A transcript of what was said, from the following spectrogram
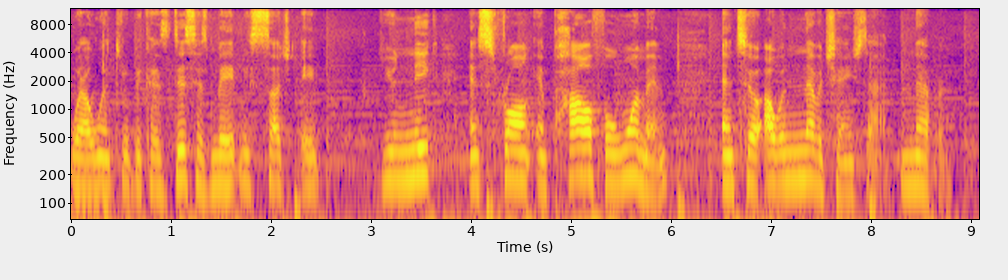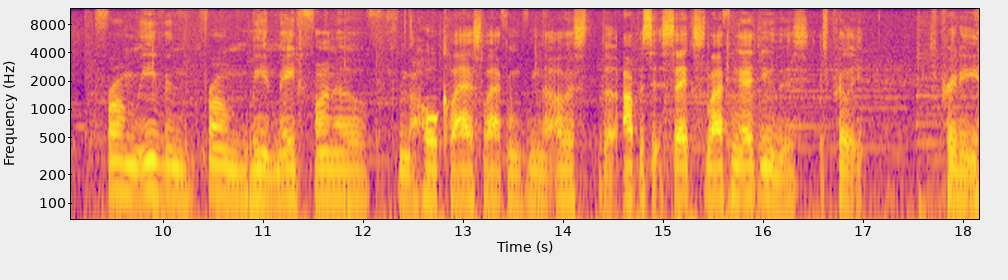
what I went through because this has made me such a unique and strong and powerful woman until I would never change that. Never from even from being made fun of, from the whole class laughing, from the other, the opposite sex laughing at you, this is pretty, it's pretty,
